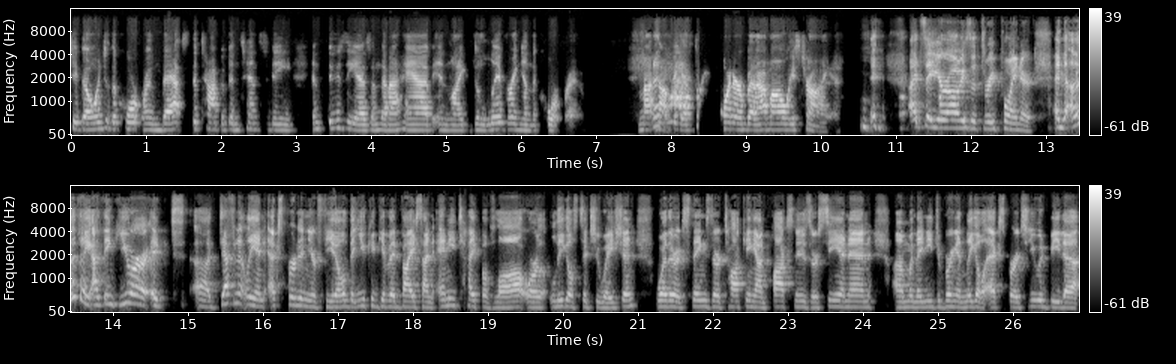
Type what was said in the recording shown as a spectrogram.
to go into the courtroom. That's the type of intensity, enthusiasm that I have in like delivering in the courtroom. Might not be a three pointer, but I'm always trying. I'd say you're always a three pointer. And the other thing, I think you are uh, definitely an expert in your field that you could give advice on any type of law or legal situation, whether it's things they're talking on Fox News or CNN um, when they need to bring in legal experts. You would be the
